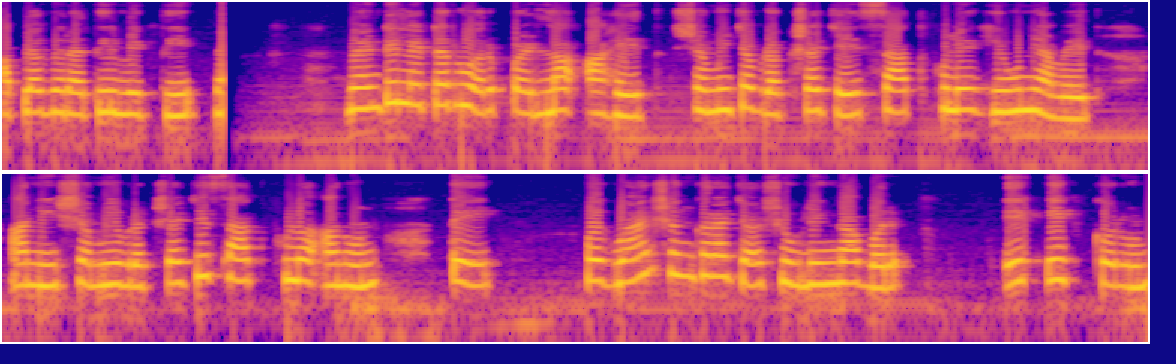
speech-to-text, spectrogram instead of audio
आपल्या घरातील व्यक्ती व्हेंटिलेटरवर पडला आहेत. शमीच्या वृक्षाचे सात फुले घेऊन यावेत आणि शमी वृक्षाची सात फुलं आणून ते भगवान शंकराच्या शिवलिंगावर एक एक करून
